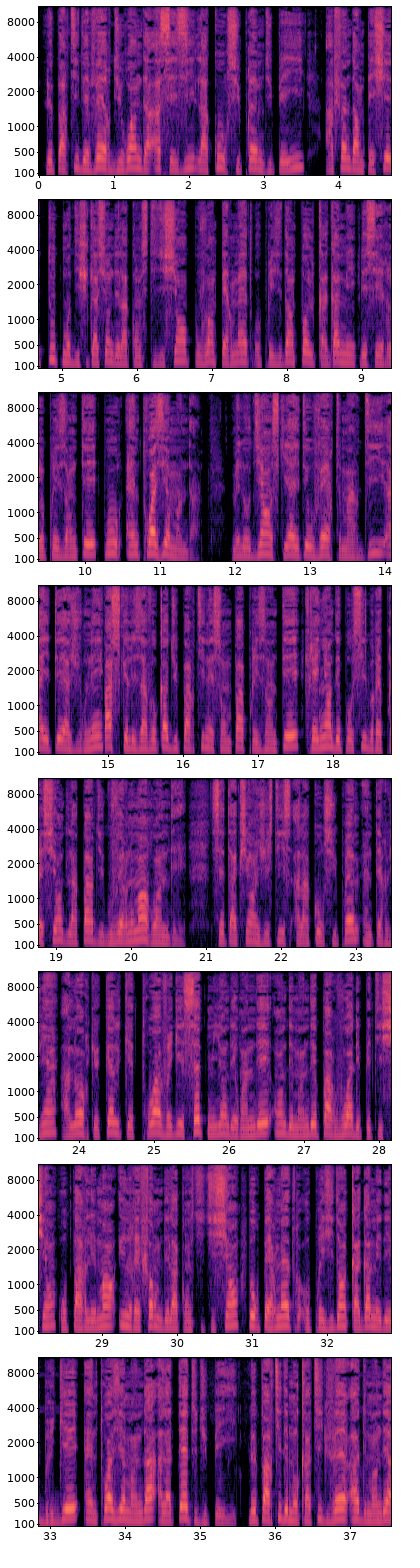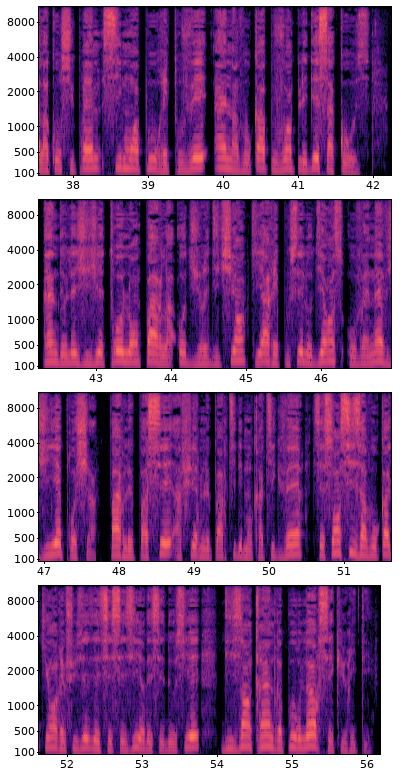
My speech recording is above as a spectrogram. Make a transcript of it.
Le Parti des Verts du Rwanda a saisi la Cour suprême du pays afin d'empêcher toute modification de la Constitution pouvant permettre au président Paul Kagame de se représenter pour un troisième mandat. Mais l'audience qui a été ouverte mardi a été ajournée parce que les avocats du parti ne sont pas présentés, craignant des possibles répressions de la part du gouvernement rwandais. Cette action en justice à la Cour suprême intervient alors que quelques 3,7 millions de Rwandais ont demandé par voie de pétition au Parlement une réforme de la Constitution pour permettre au président Kagame de briguer un troisième mandat à la tête du pays. Le Parti démocratique vert a demandé à la Cour suprême six mois pour retrouver un avocat pouvant plaider sa cause. Un délai jugé trop long par la haute juridiction qui a repoussé l'audience au 29 juillet prochain. Par le passé, affirme le Parti démocratique vert, ce sont six avocats qui ont refusé de se saisir de ces dossiers, disant craindre pour leur sécurité.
